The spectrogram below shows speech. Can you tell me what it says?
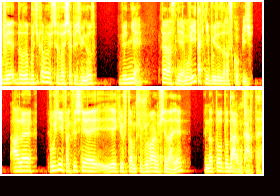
Mówię, do, do budzika mam jeszcze 25 minut. Mówię, nie, teraz nie. Mówię, i tak nie pójdę zaraz kupić. Ale później faktycznie, jak już tam przeżywałem śniadanie, no to dodałem kartę.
